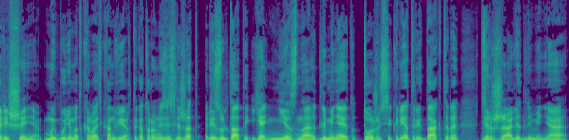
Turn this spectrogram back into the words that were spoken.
решение. Мы будем открывать конверты, которые у меня здесь лежат. Результаты я не знаю. Для меня это тоже секрет. Редакторы держали для меня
